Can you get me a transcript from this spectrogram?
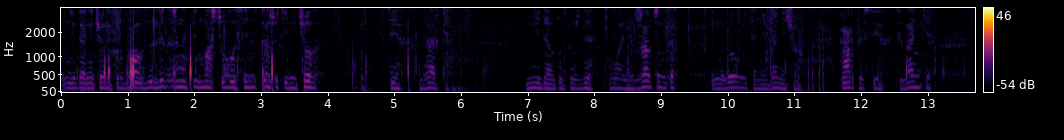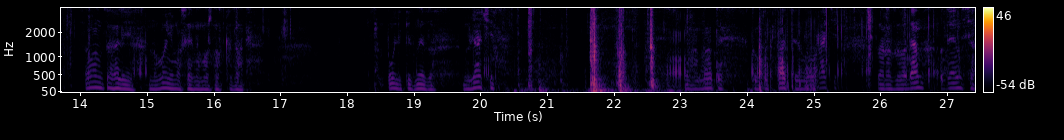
ніде нічого не фарбували, взагалі навіть не підмащувалося, як кажуть, і нічого. Всі дверки. Ніде тут завжди буває ржавчинка, підмальовується, ніде нічого. Карти всі ціленькі. Салон взагалі нової машини можна сказати. Поліки знизу нулячі. Нагадати, комплектація в лауреті. Зараз заведемо, подивимося.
